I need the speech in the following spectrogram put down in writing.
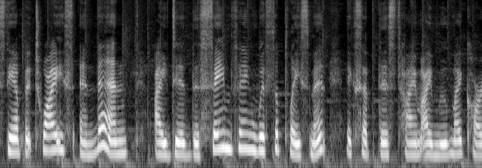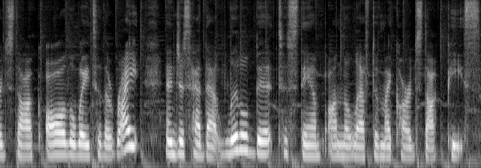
stamp it twice, and then I did the same thing with the placement, except this time I moved my cardstock all the way to the right and just had that little bit to stamp on the left of my cardstock piece.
